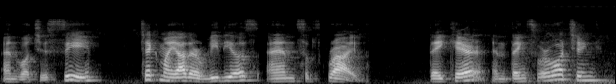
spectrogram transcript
and what you see, check my other videos and subscribe. Take care and thanks for watching!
